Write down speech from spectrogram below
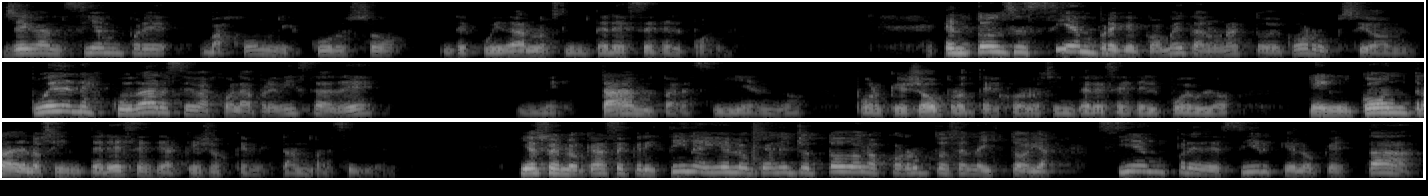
llegan siempre bajo un discurso de cuidar los intereses del pueblo. Entonces, siempre que cometan un acto de corrupción, pueden escudarse bajo la premisa de me están persiguiendo porque yo protejo los intereses del pueblo en contra de los intereses de aquellos que me están persiguiendo. Y eso es lo que hace Cristina y es lo que han hecho todos los corruptos en la historia. Siempre decir que lo que está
